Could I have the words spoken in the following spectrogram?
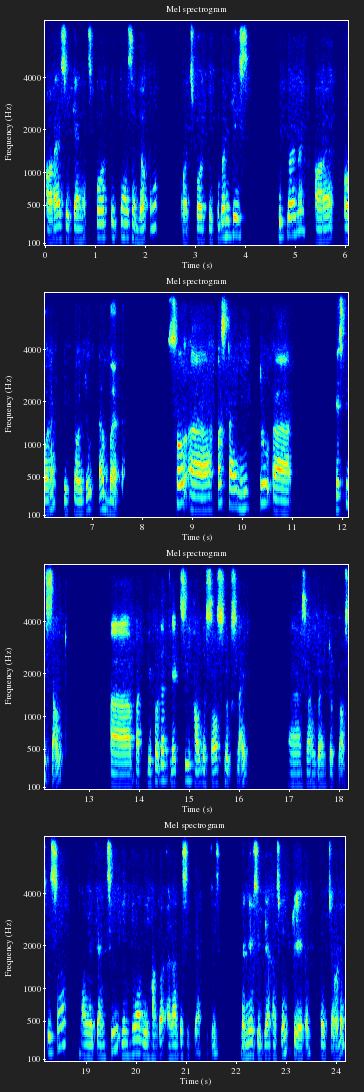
or else you can export it as a docker or export to kubernetes deployment or a, or a deploy to a burger. So uh, first i need to uh, test this out. Uh, but before that, let's see how the source looks like. Uh, so I'm going to close this one. Now you can see in here we have another CTF, which is the new CTF has been created, fetch order,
